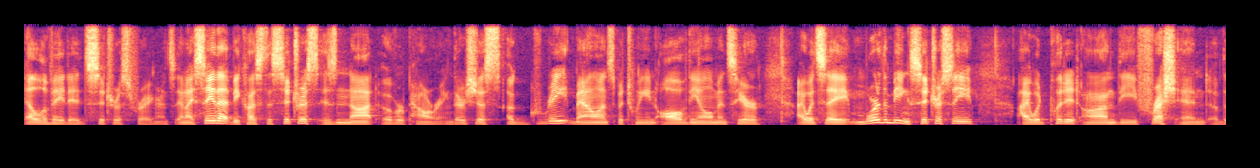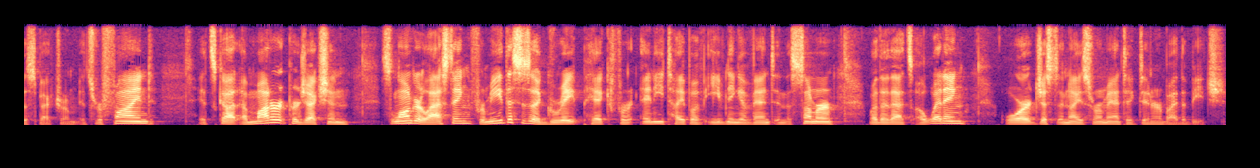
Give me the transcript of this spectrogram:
elevated citrus fragrance. And I say that because the citrus is not overpowering. There's just a great balance between all of the elements here. I would say more than being citrusy, I would put it on the fresh end of the spectrum. It's refined, it's got a moderate projection, it's longer lasting. For me, this is a great pick for any type of evening event in the summer, whether that's a wedding or just a nice romantic dinner by the beach.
